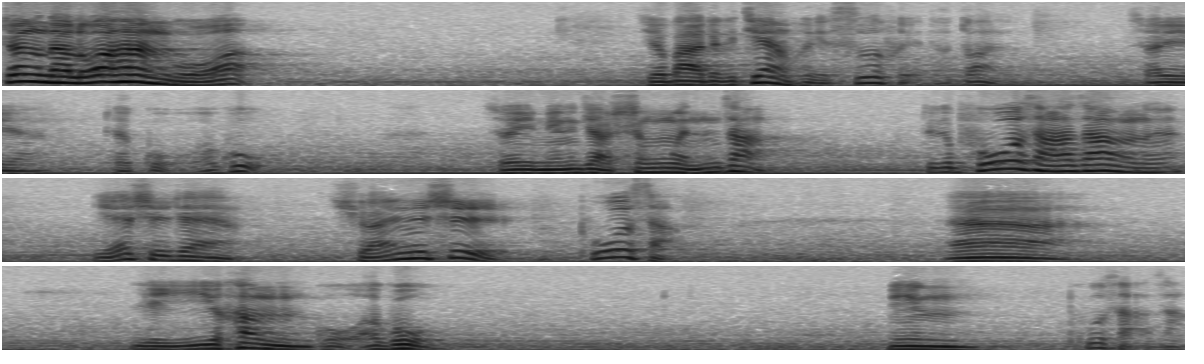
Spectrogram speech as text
证到罗汉果，就把这个见悔、思悔都断了，所以啊，这果故。所以名叫声闻藏，这个菩萨藏呢，也是这样，全是菩萨啊，离横果故，名菩萨藏，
